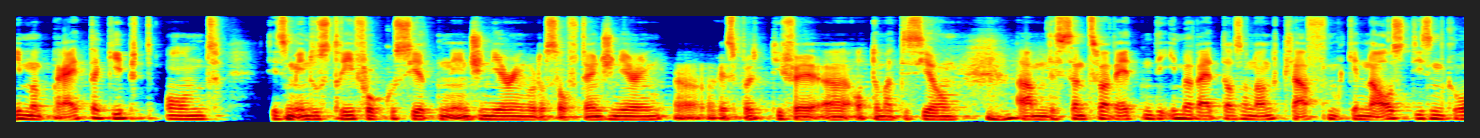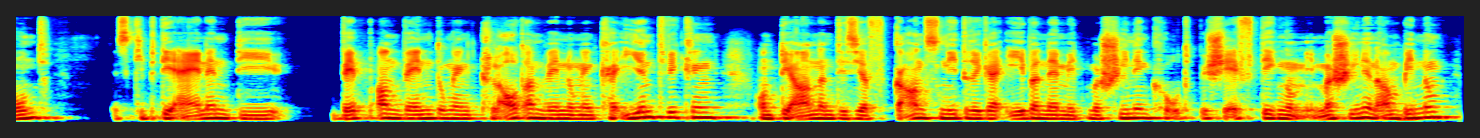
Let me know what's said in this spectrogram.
immer breiter gibt, und diesem industriefokussierten Engineering oder Software Engineering, äh, respektive äh, Automatisierung. Mhm. Ähm, das sind zwei Welten, die immer weiter auseinanderklaffen, genau aus diesem Grund. Es gibt die einen, die Web-Anwendungen, Cloud-Anwendungen, KI entwickeln und die anderen, die sich auf ganz niedriger Ebene mit Maschinencode beschäftigen und mit Maschinenanbindung.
